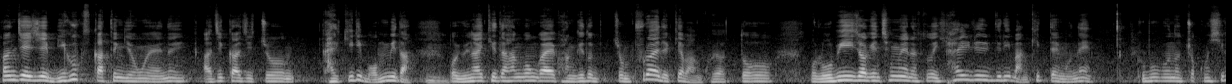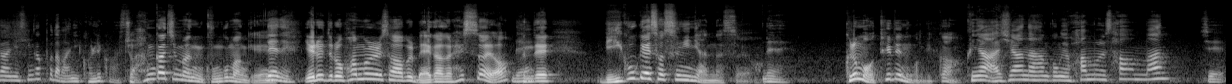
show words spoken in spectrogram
현재 이제 미국 같은 경우에는 아직까지 좀 갈 길이 멉니다. 음. 뭐 유나이티드 항공과의 관계도 좀 풀어야 될 게 많고요. 또뭐 로비적인 측면에서도 할 일들이 많기 때문에 그 부분은 조금 시간이 생각보다 많이 걸릴 것저 같습니다. 한 가지만 궁금한 게 네네. 예를 들어 화물 사업을 매각을 했어요. 네. 근데 미국에서 승인이 안 났어요. 네. 그러면 어떻게 되는 겁니까? 그냥 아시아나 항공의 화물 사업만 이제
